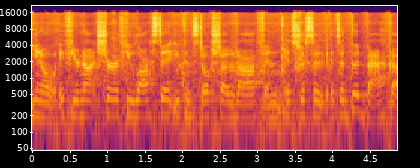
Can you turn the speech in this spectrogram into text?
you know, if you're not sure if you lost it, you can still shut it off, and it's just a it's a good backup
